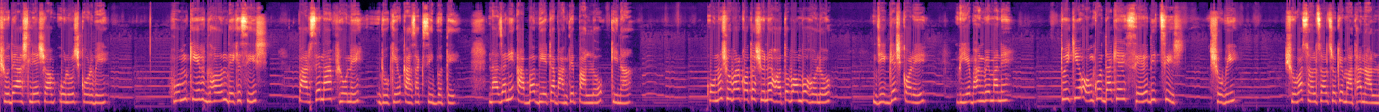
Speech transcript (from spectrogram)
সুদে আসলে সব উলুস করবে। হুমকির ধরন দেখেছিস? পারছে না ফোনে ঢুকে কাসাক চিবতে না জানি আব্বা বিয়েটা ভাঙতে পারল কি না কোনো শোবার কথা শুনে হতবম্ব হলো। জিজ্ঞেস করে, বিয়ে ভাঙবে মানে? তুই কি অঙ্কুর দাকে ছেড়ে দিচ্ছিস ছবি শোভা সলসল চোখে মাথা নাড়ল।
